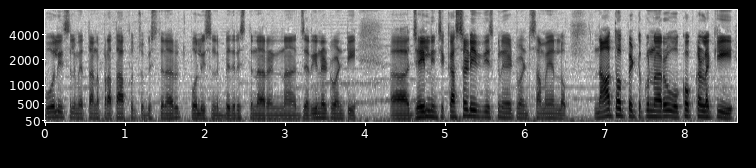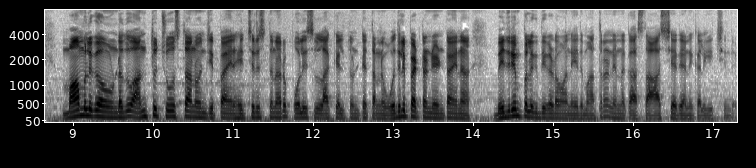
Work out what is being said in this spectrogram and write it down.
పోలీసుల మీద తన ప్రతాపం చూపిస్తున్నారు పోలీసులను బెదిరిస్తున్నారన్న జరిగినటువంటి జైలు నుంచి కస్టడీకి తీసుకునేటువంటి సమయంలో నాతో పెట్టుకున్నారు ఒక్కొక్కళ్ళకి మామూలుగా ఉండదు అంతు చూస్తాను అని చెప్పి ఆయన హెచ్చరిస్తున్నారు. పోలీసులు లాక్కెళ్తుంటే తనని వదిలిపెట్టండి ఏంటో ఆయన బెదిరింపులకు దిగడం అనేది మాత్రం నిన్న కాస్త ఆశ్చర్యాన్ని కలిగించింది.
